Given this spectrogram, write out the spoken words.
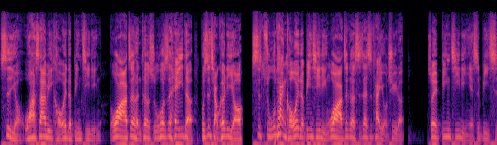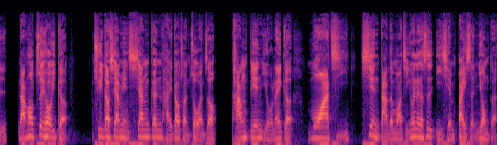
是有瓦萨比口味的冰激凌，哇，这很特殊，或是黑的，不是巧克力哦，是竹炭口味的冰淇淋，哇，这个实在是太有趣了，所以冰激凌也是必吃。然后最后一个，去到下面箱根海盗船做完之后，旁边有那个麻吉现打的麻吉，因为那个是以前拜神用的。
